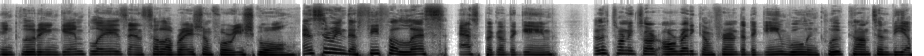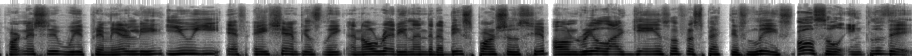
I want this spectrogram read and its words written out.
including gameplays and celebration for each goal. Answering the FIFA-less aspect of the game, Electronics Arts already confirmed that the game will include content via partnership with Premier League, UEFA Champions League, and already landed a big sponsorship on real life games of respective leagues. Also includes the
